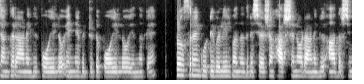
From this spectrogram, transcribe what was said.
ശങ്കർ ആണെങ്കിൽ പോയല്ലോ എന്നെ വിട്ടിട്ട് പോയല്ലോ എന്നൊക്കെ. പ്രൊഫസറേയും കൂട്ടി വെളിയിൽ വന്നതിന് ശേഷം ഹർഷനോടാണെങ്കിൽ ആദർശും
